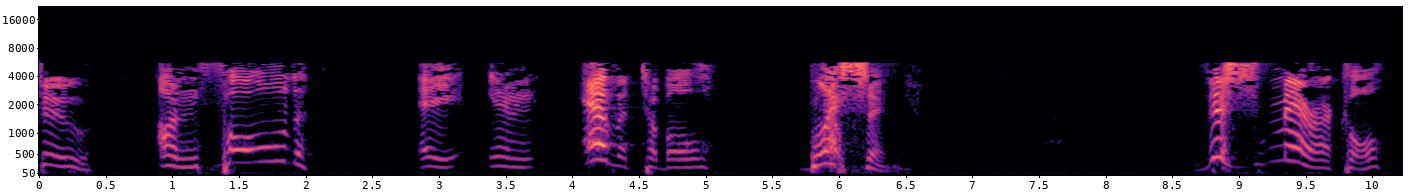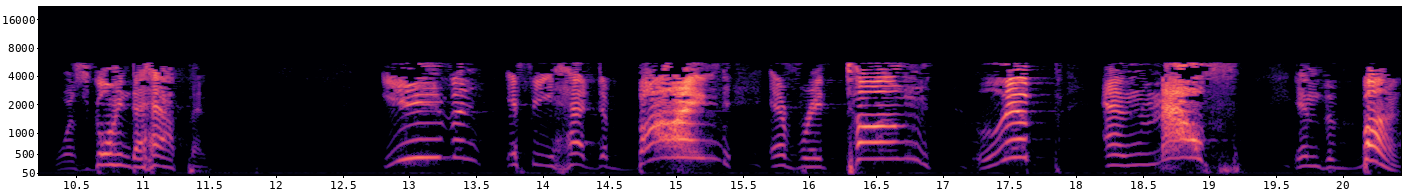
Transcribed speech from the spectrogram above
To unfold a inevitable blessing. This miracle was going to happen. Even if he had to bind every tongue, lip, and mouth in the bunch,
